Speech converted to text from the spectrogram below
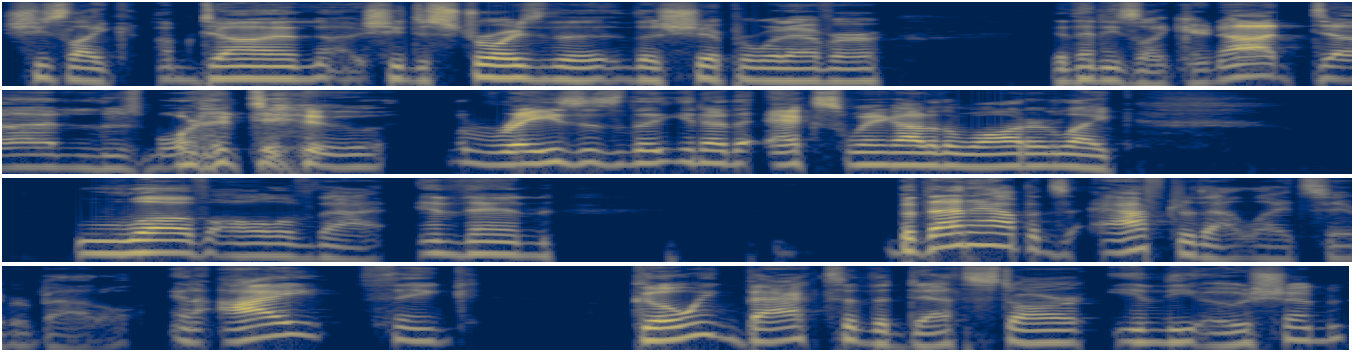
She's like, "I'm done." She destroys the the ship or whatever, and then he's like, "You're not done. There's more to do." Raises the you know the X wing out of the water. Like, love all of that, and then, but that happens after that lightsaber battle, and I think going back to the Death Star in the ocean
